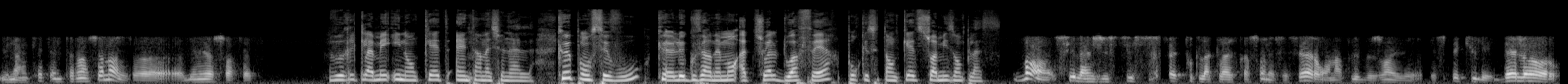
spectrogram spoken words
une enquête internationale. Euh, lumière soit faite. Vous réclamez une enquête internationale. Que pensez-vous que le gouvernement actuel doit faire pour que cette enquête soit mise en place? Bon, si la justice fait toute la clarification nécessaire, on n'a plus besoin de, spéculer. Dès lors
